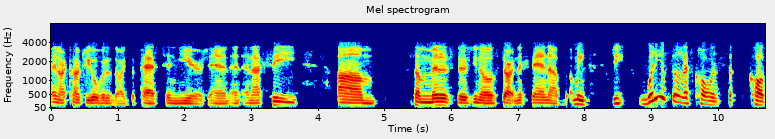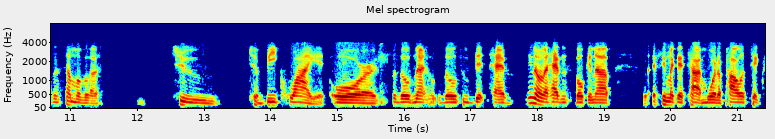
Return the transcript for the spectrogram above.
in our country over the, like the past ten years, and and, and I see um, some ministers, you know, starting to stand up. I mean, do you, what do you feel that's causing causing some of us to to be quiet, or for those not those who didn't have you know that haven't spoken up, it seems like they're tied more to politics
